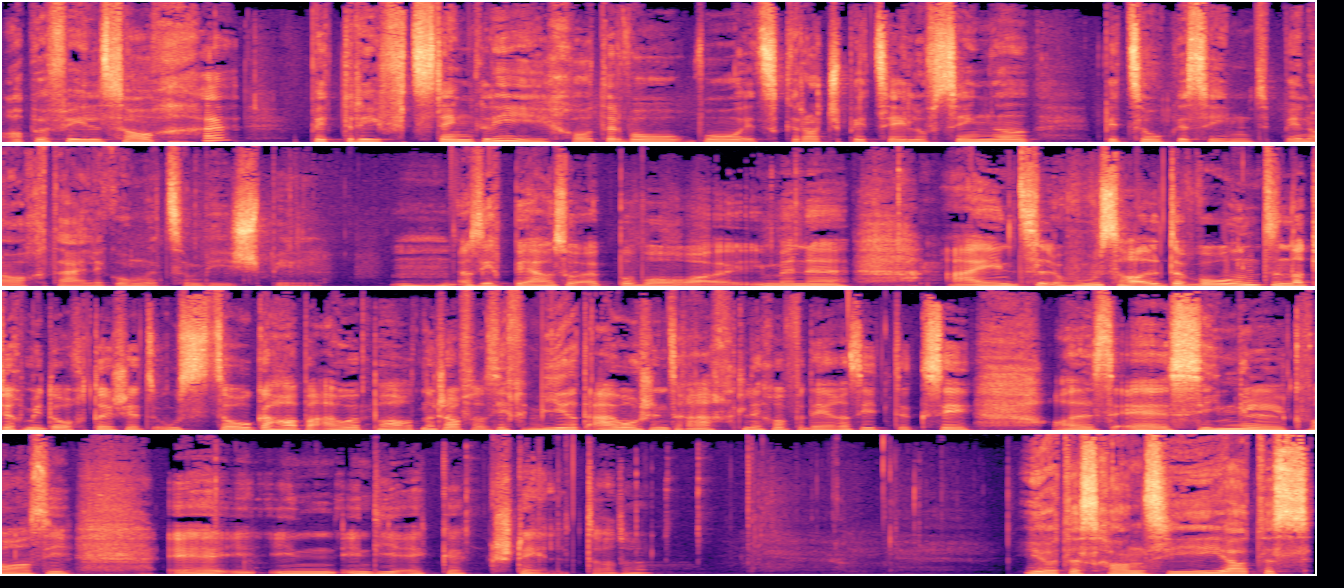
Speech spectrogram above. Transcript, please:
Aber viele Sachen betrifft es dann gleich, oder? Wo, wo jetzt gerade speziell auf Single bezogen sind. Benachteiligungen zum Beispiel. Mhm. Also ich bin auch so jemand, der in einem Einzelhaushalt wohnt. Natürlich, meine Tochter ist jetzt ausgezogen, habe auch eine Partnerschaft. Also ich werde auch wahrscheinlich rechtlich von dieser Seite gesehen als äh, Single quasi äh, in, in die Ecke gestellt, oder? Ja, das kann sein. Ja, das,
